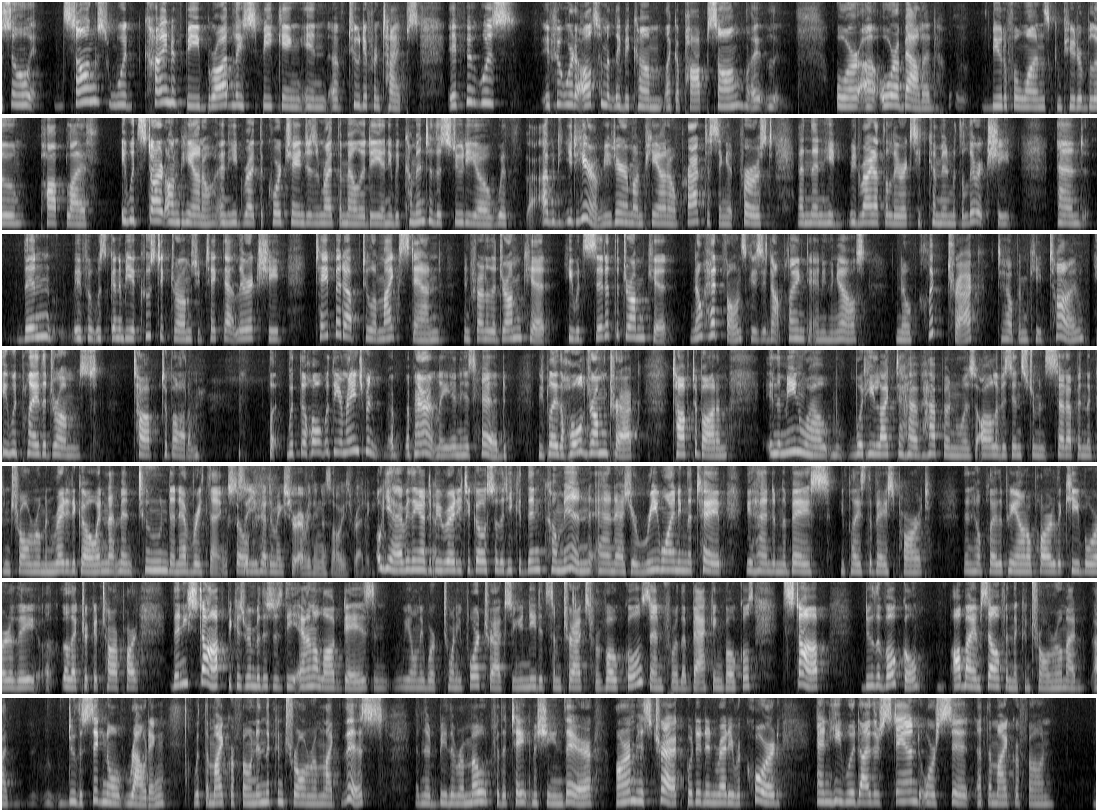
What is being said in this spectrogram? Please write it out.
So songs would kind of be broadly speaking in of two different types. If it was if it were to ultimately become like a pop song or uh, or a ballad, beautiful ones, computer blue, pop life, it would start on piano and he'd write the chord changes and write the melody and he would come into the studio with I would you'd hear him you'd hear him on piano practicing it first and then he'd, he'd write out the lyrics he'd come in with the lyric sheet and then if it was going to be acoustic drums you'd take that lyric sheet tape it up to a mic stand in front of the drum kit he would sit at the drum kit no headphones because he's not playing to anything else no click track to help him keep time, he would play the drums top to bottom. But with the whole with the arrangement apparently in his head, he'd play the whole drum track top to bottom. In the meanwhile, what he liked to have happen was all of his instruments set up in the control room and ready to go, and that meant tuned and everything. So, so you had to make sure everything was always ready. Oh yeah, everything had to yeah. be ready to go so that he could then come in, and as you're rewinding the tape, you hand him the bass. He plays the bass part then he'll play the piano part or the keyboard or the uh, electric guitar part. Then he stopped because remember this is the analog days and we only worked 24 tracks, so you needed some tracks for vocals and for the backing vocals. Stop, do the vocal all by himself in the control room. I'd, I'd do the signal routing with the microphone in the control room like this, and there'd be the remote for the tape machine there. Arm his track, put it in ready record, and he would either stand or sit at the microphone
